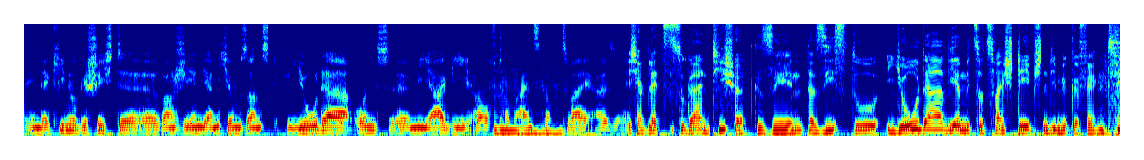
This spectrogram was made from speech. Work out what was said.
in der Kinogeschichte äh, rangieren ja nicht umsonst Yoda und äh, Miyagi auf Top 1, Top 2. Also Ich habe letztens sogar ein T-Shirt gesehen, da siehst du Yoda, wie er mit so zwei Stäbchen die Mücke fängt.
